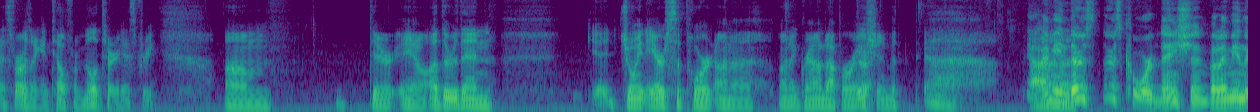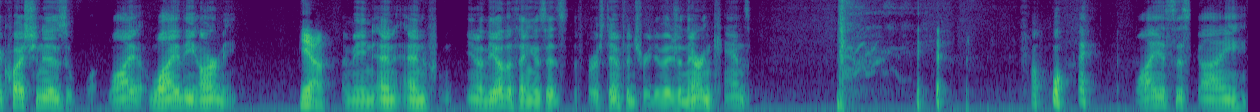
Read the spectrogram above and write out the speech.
as far as I can tell from military history. Um, there, you know, other than uh, joint air support on a on a ground operation, but uh, Yeah, I mean, Uh, there's there's coordination, but I mean, the question is why why the army? yeah, I mean, and and you know, the other thing is it's the First Infantry Division. They're in Kansas. why why is this guy?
